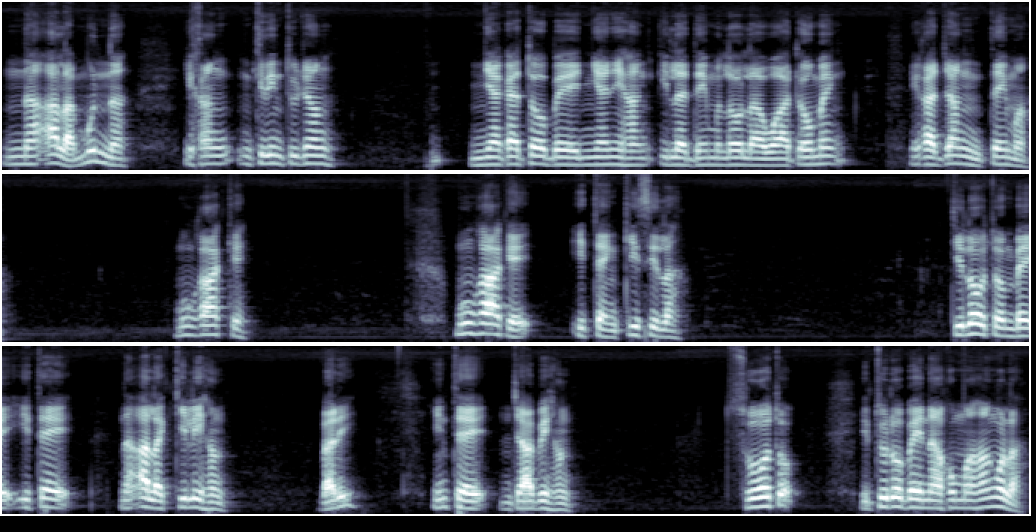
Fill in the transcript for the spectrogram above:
na ala. Munna ikan kirin tujang nyagato be nyani hang ila demolola wa domen ika jang tema. Mun hake. Iten kisila. Tiloto be ite na ala kili hang. Bari inte njabi hang. Suoto ituro be na huma hangula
